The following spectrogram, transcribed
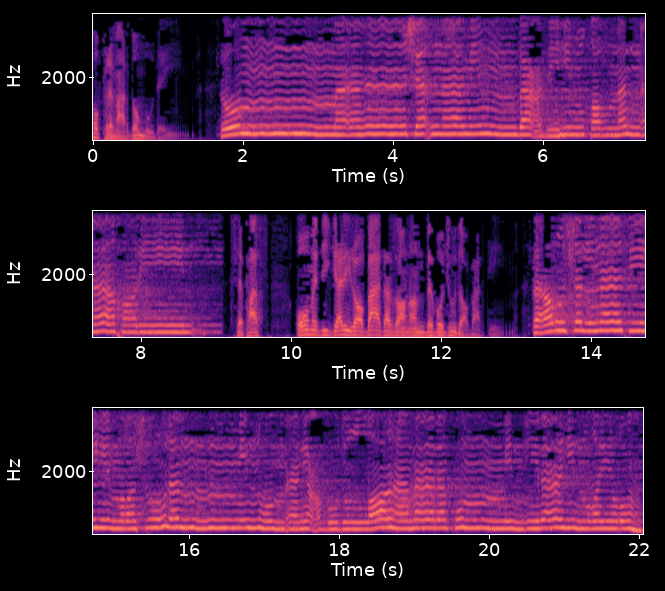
کفر مردم بوده ایم. ثم انشأنا من بعدهم قرنا آخرین. سپس قوم دیگری را بعد از آنان به وجود آوردیم. فأرسلنا فيهم رسولا منهم أن اعبدوا الله ما لكم من إله غيره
